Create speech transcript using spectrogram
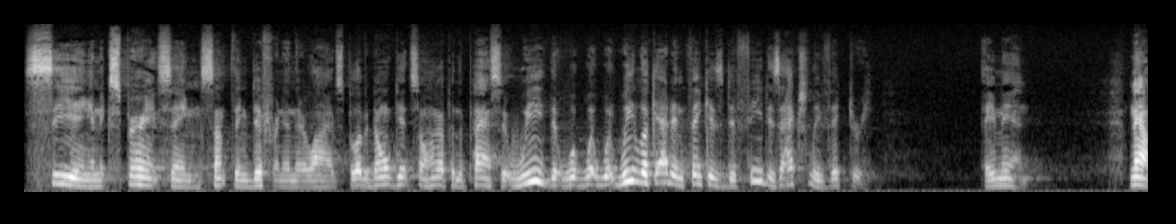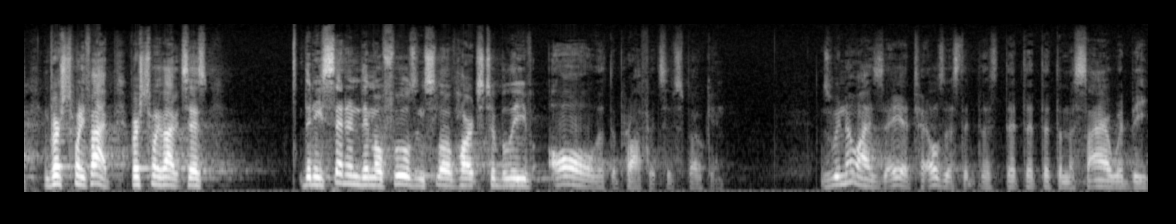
seeing and experiencing something different in their lives. Beloved, don't get so hung up in the past that we, that what, what we look at and think is defeat is actually victory. Amen. Now, in verse 25, verse 25, it says, then he said unto them, O fools and slow of hearts, to believe all that the prophets have spoken. As we know, Isaiah tells us that, that, that, that the Messiah would be,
